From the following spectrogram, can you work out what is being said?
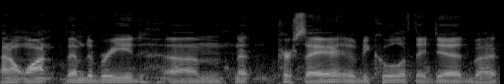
I don't want them to breed um, per se. It would be cool if they did, but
